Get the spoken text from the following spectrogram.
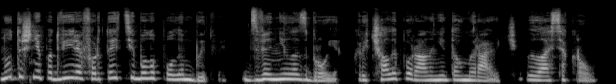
Внутрішнє подвір'я фортеці було полем битви, дзвеніла зброя, кричали поранені та вмираючі, лилася кров.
